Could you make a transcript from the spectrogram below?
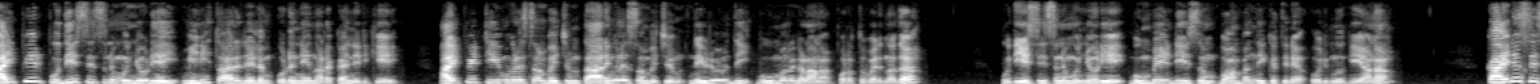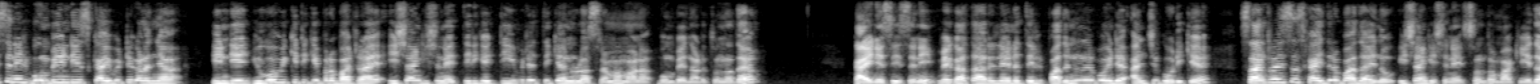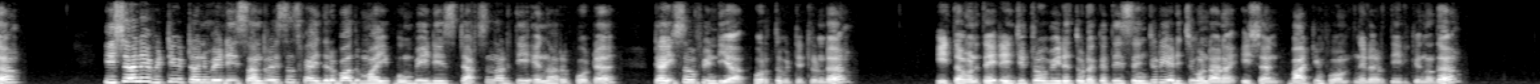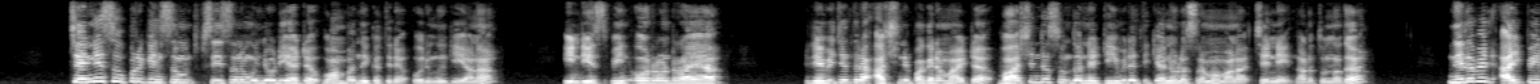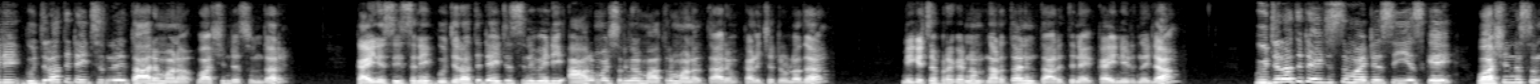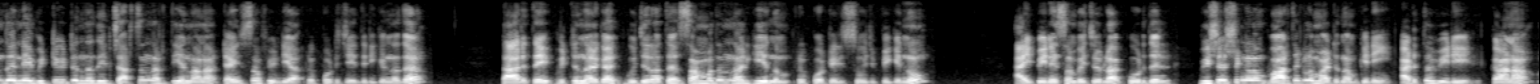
I P L പുതിയ സീസണിന് മുന്നോടിയായി mini താരലേലം ഉടനെ നടക്കാനിരിക്കെ. ഐ പി എൽ ടീമുകളെ സംബന്ധിച്ചും താരങ്ങളെ സംബന്ധിച്ചും നിരവധി ബൂമറുകളാണ് പുറത്തു വരുന്നത്. പുതിയ സീസണിന് മുന്നോടിയായി മുംബൈ ഇന്ത്യൻസും വമ്പൻ നീക്കത്തിന് ഒരുങ്ങുകയാണ്. കഴിഞ്ഞ സീസണിൽ മുംബൈ ഇന്ത്യൻസ് കൈവിട്ട് കളഞ്ഞ ഇന്ത്യൻ യുവ വിക്കറ്റ് കീപ്പർ ബാറ്ററായ ഇഷാൻ കിഷനെ തിരികെ ടീമിലെത്തിക്കാനുള്ള ശ്രമമാണ് മുംബൈ നടത്തുന്നത്. കഴിഞ്ഞ സീസണിൽ മെഗാ താരലേലത്തിൽ പതിനൊന്ന് പോയിന്റ് അഞ്ച് കോടിക്ക് സൺറൈസേഴ്സ് ഹൈദരാബാദായിരുന്നു ഇഷാൻ കിഷനെ സ്വന്തമാക്കിയത്. ഇഷാനെ വിട്ടുകിട്ടാൻ വേണ്ടി സൺറൈസേഴ്സ് ഹൈദരാബാദുമായി മുംബൈ ഇന്ത്യൻസ് ചർച്ച നടത്തി എന്ന റിപ്പോർട്ട് ടൈംസ് ഓഫ് ഇന്ത്യ പുറത്തുവിട്ടിട്ടുണ്ട്. ഇത്തവണത്തെ രഞ്ജി ട്രോഫിയുടെ തുടക്കത്തിൽ സെഞ്ചുറി അടിച്ചുകൊണ്ടാണ് ഇഷാൻ ബാറ്റിംഗ് ഫോം നിലനിർത്തിയിരിക്കുന്നത്. ചെന്നൈ സൂപ്പർ കിങ്സും സീസണും മുന്നോടിയായിട്ട് വമ്പ നീക്കത്തിന് ഒരുങ്ങുകയാണ്. ഇന്ത്യൻ സ്പിൻ ഓൾറൗണ്ടറായ രവിചന്ദ്ര അശ്വിന് പകരമായിട്ട് വാഷിംഗ്ടൺ സുന്ദറിനെ ടീമിലെത്തിക്കാനുള്ള ശ്രമമാണ് ചെന്നൈ നടത്തുന്നത്. നിലവിൽ ഐ പി എല്ലിൽ ഗുജറാത്ത് ടൈറ്റൻസിന്റെ താരമാണ് വാഷിംഗ്ടൺ സുന്ദർ. കഴിഞ്ഞ സീസണിൽ ഗുജറാത്ത് ടൈറ്റൻസിന് വേണ്ടി ആറ് മത്സരങ്ങൾ മാത്രമാണ് താരം കളിച്ചിട്ടുള്ളത്. മികച്ച പ്രകടനം നടത്താനും താരത്തിന് കഴിഞ്ഞിരുന്നില്ല. ഗുജറാത്ത് ടൈറ്റൻസുമായിട്ട് സി എസ് കെ വാഷിംഗ്ടൺ സുന്ദറിനെ വിട്ടുകിട്ടുന്നതിൽ ചർച്ച നടത്തിയെന്നാണ് ടൈംസ് ഓഫ് ഇന്ത്യ റിപ്പോർട്ട് ചെയ്തിരിക്കുന്നത്. താരത്തെ വിട്ടു നൽകാൻ ഗുജറാത്ത് സമ്മതം നൽകിയെന്നും റിപ്പോർട്ടിൽ സൂചിപ്പിക്കുന്നു. ഐ പി എല്ലിനെ സംബന്ധിച്ചുള്ള കൂടുതൽ വിശേഷങ്ങളും വാർത്തകളുമായിട്ട് നമുക്കിനി അടുത്ത വീഡിയോയിൽ കാണാം.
